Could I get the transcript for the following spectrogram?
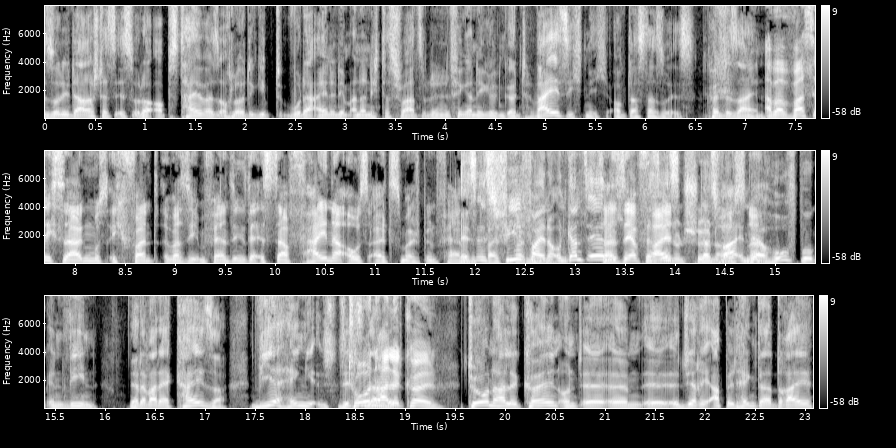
solidarisch das ist oder ob es teilweise auch Leute gibt, wo der eine dem anderen nicht das Schwarz oder den Fingernägeln gönnt. Weiß ich nicht, ob das da so ist. Könnte sein. Aber was ich sagen muss, ich fand, was ich im Fernsehen gesehen habe, es sah feiner aus als zum Beispiel ein Es Fernsehpreis. ist viel feiner und ganz ehrlich, Sah sehr das fein ist, und schön Das war aus, in ne? der Hofburg in Wien. Ja, da war der Kaiser. Wir hängen Turnhalle Köln. Turnhalle Köln und äh, ähm, äh, Jerry Appelt hängt da drei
